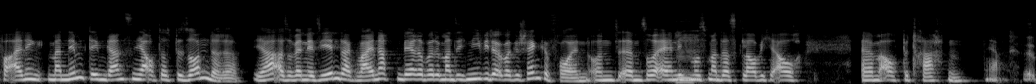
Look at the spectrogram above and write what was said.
vor allen Dingen, man nimmt dem Ganzen ja auch das Besondere. Ja, also wenn jetzt jeden Tag Weihnachten wäre, würde man sich nie wieder über Geschenke freuen. Und ähm, so ähnlich mhm. muss man das, glaube ich, auch ähm, auch betrachten. Ja. Äh,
